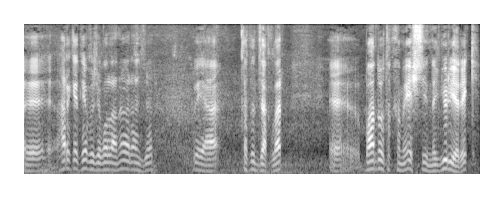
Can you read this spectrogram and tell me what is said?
e, hareket yapacak olan öğrenciler veya katılacaklar e, bando takımı eşliğinde yürüyerek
